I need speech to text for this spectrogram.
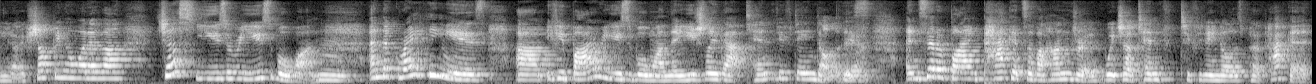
you know, shopping or whatever, just use a reusable one. And the great thing is, um, if you buy a reusable one, they're usually about $10, $15. Yeah. Instead of buying packets of 100, which are 10 to $15 per packet,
